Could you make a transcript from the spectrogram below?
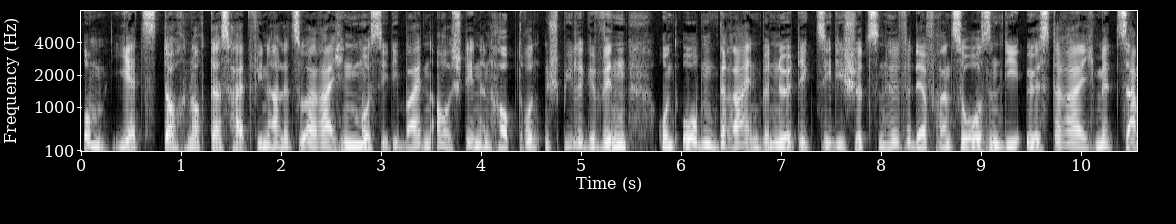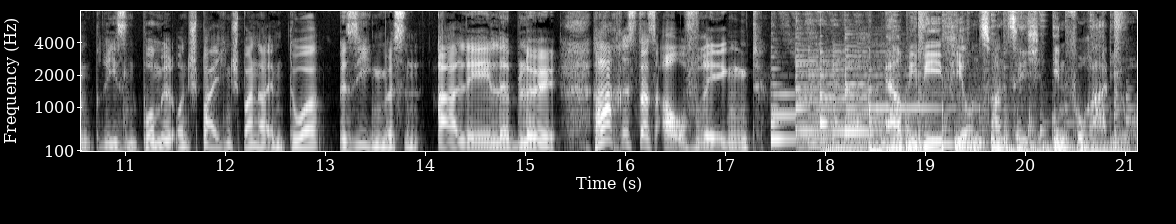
Um jetzt doch noch das Halbfinale zu erreichen, muss sie die beiden ausstehenden Hauptrundenspiele gewinnen und obendrein benötigt sie die Schützenhilfe der Franzosen, die Österreich mit samt Riesenpummel und Speichenspanner im Tor besiegen müssen. Allez le bleu! Ach, ist das aufregend! RBB 24 Inforadio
